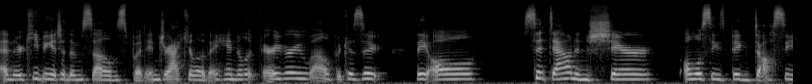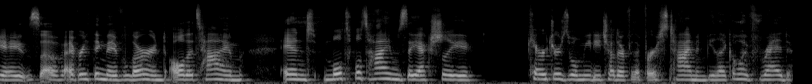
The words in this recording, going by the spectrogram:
and they're keeping it to themselves but in dracula they handle it very very well because they they all sit down and share almost these big dossiers of everything they've learned all the time. And multiple times they actually characters will meet each other for the first time and be like, "Oh, I've read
